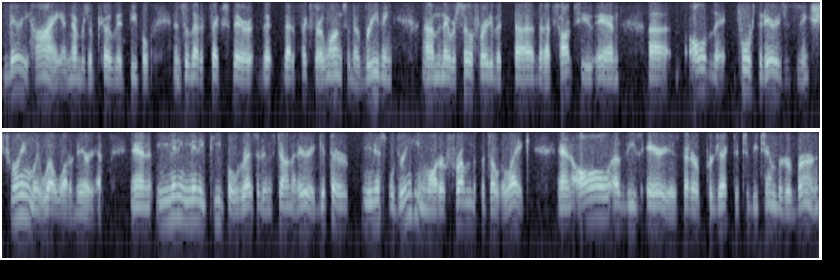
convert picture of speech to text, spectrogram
very high in numbers of COVID people, and so that affects their that that affects their lungs and their breathing. Um, and they were so afraid of it uh, that I've talked to, and uh, all of the forested areas is an extremely well watered area. And many, many people, residents down that area, get their municipal drinking water from the Patoka Lake. And all of these areas that are projected to be timbered or burned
